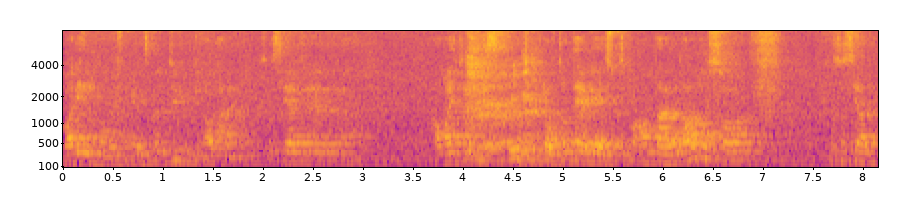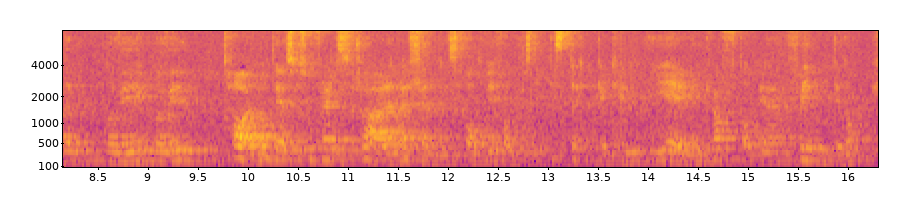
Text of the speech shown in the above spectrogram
var innom i forbindelse med dugnad her. Så sier jeg til han var ikke kristen fikk lov til å dele Jesus med han der og da. Og så, og så sier jeg at det, når, vi, når, vi, tar imot Jesus som frelser, så er det en erkjennelse på at vi faktisk ikke strekker til i egen kraft, at vi er flinke nok,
